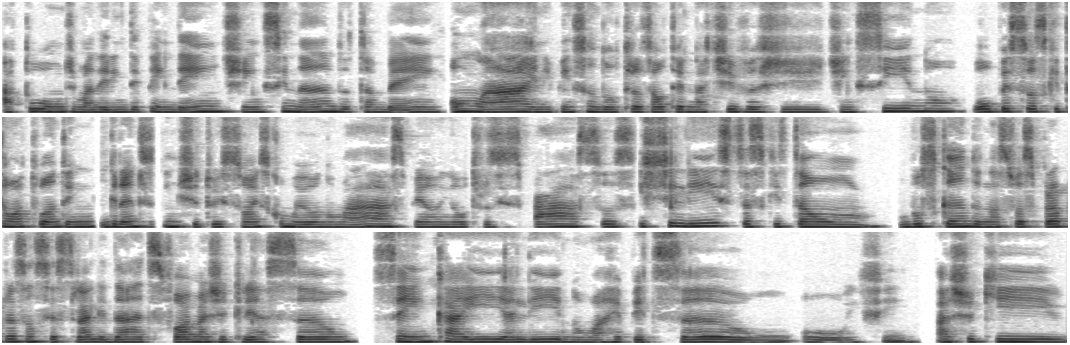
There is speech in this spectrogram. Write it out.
atuam de maneira independente, ensinando também online, pensando outras alternativas de, de ensino, ou pessoas que estão atuando em grandes instituições como eu no MASP ou em outros espaços, estilistas que estão buscando nas suas próprias ancestralidades formas de criação, sem cair ali numa repetição ou enfim. Acho que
